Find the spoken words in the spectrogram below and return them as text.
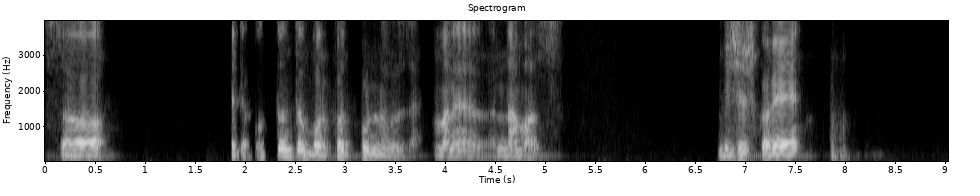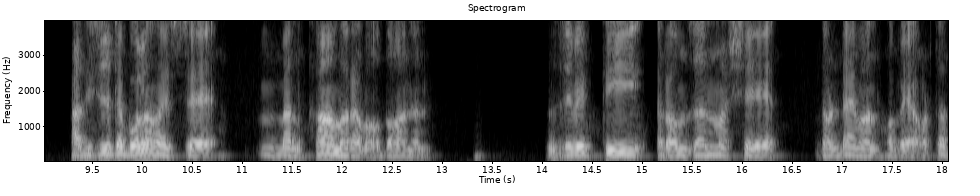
সো এটা অত্যন্ত বরকতপূর্ণ রোজা মানে নামাজ। বিশেষ করে হাদিসে যেটা বলা হয়েছে, মান কামা রমাদানান যে ব্যক্তি রমজান মাসে দণ্ডায়মান হবে, অর্থাৎ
